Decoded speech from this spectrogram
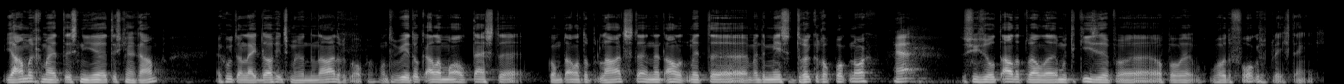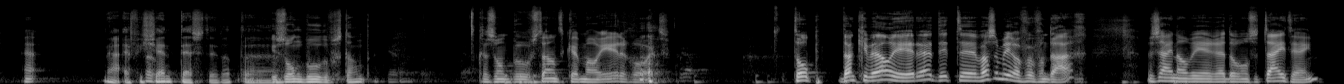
jammer, maar het is, niet, eh, het is geen ramp. En goed, dan lijkt daar iets meer de nadruk op. Want we weten ook allemaal, testen komt altijd op het laatste. En net altijd met, eh, met de meeste druk erop ook nog. Ja, Dus je zult altijd wel eh, moeten kiezen op, eh, op eh, op ligt, denk ik. Ja, efficiënt testen. Dat, eh, Gezond boerenverstand. gezond boerenverstand. Ik heb hem al eerder gehoord. Top. Dankjewel heren. Dit eh, was hem weer voor vandaag. We zijn alweer door onze tijd heen.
